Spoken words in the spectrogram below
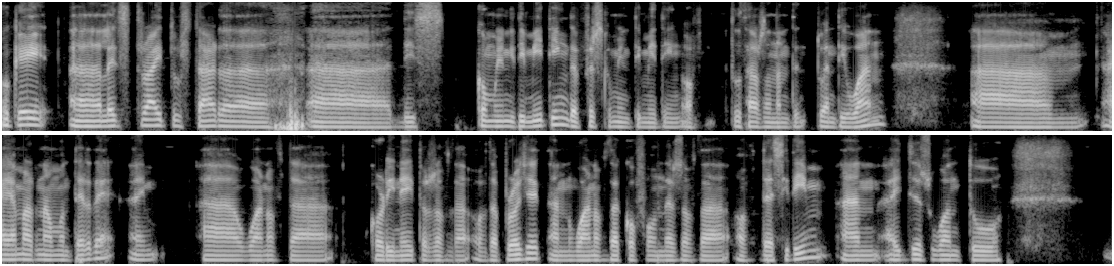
Okay, uh, let's try to start uh, uh, this community meeting, the first community meeting of 2021. Um, I am Arnau Monterde. I'm uh, one of the coordinators of the of the project and one of the co-founders of the of Decidim. And I just want to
